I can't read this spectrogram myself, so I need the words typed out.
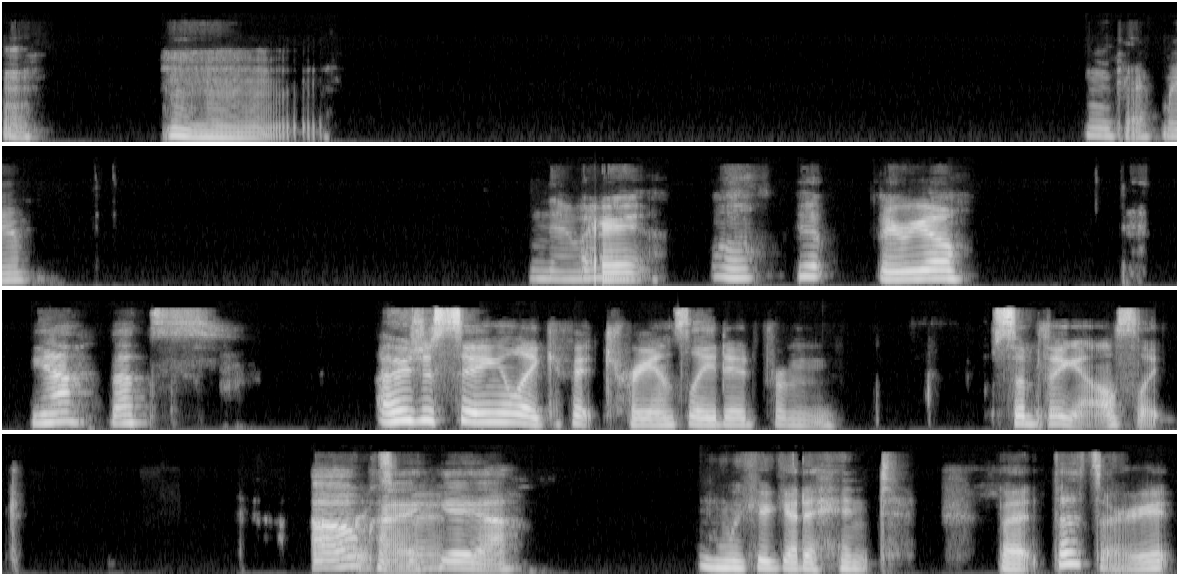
Hmm. hmm Okay, ma'am. No. All right. Well, yep. There we go. Yeah, that's I was just saying, like, if it translated from something else, like oh, okay. Yeah, yeah. we could get a hint, but that's all right.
